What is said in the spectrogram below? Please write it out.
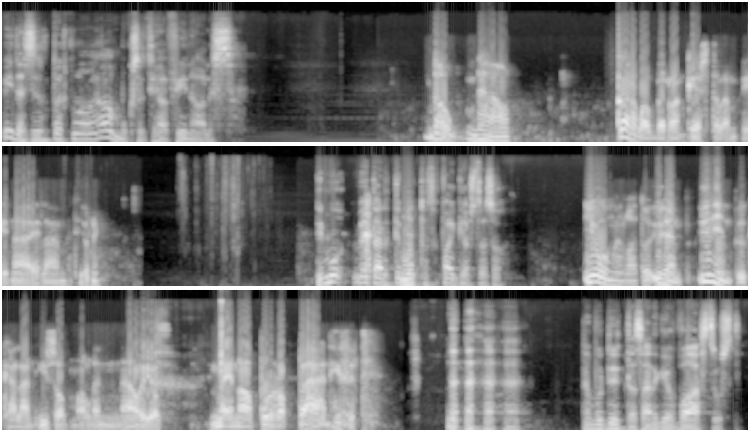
Mitä siis, onko mulla olla ammukset ihan finaalissa? No, nämä on karvan verran kestävämpiä nämä eläimet, Joni. Niin mu- me tarvittiin muuttaa se vaikeustaso. Joo, me laitoin yhden, yhden pykälän isommalle, niin nämä on jo meinaa purra pään irti. no mut nyt taas ainakin on vastusta.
